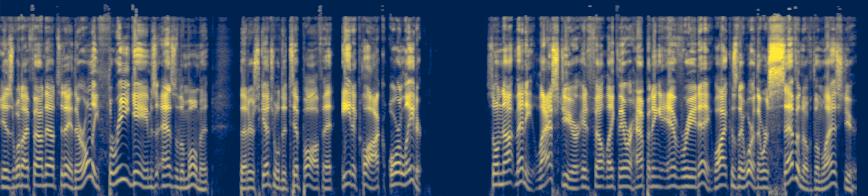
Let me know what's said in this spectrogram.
is what I found out today. There are only three games as of the moment that are scheduled to tip off at 8 o'clock or later. So, not many. Last year, it felt like they were happening every day. Why? Because they were. There were seven of them last year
